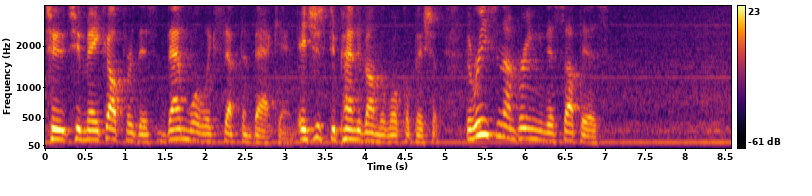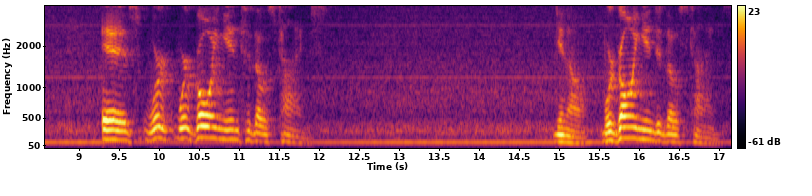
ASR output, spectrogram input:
to, to make up for this, then we'll accept them back in. It just depended on the local bishop. The reason I'm bringing this up is is we're we're going into those times. You know, we're going into those times.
